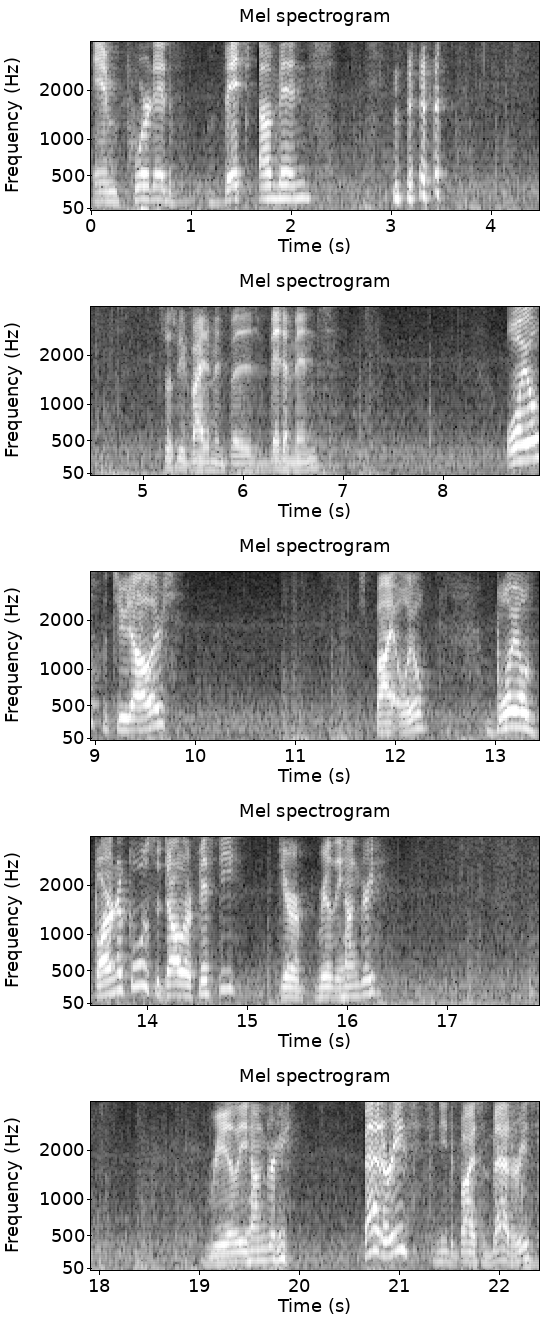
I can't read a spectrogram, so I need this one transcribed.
Imported vitamins. supposed to be vitamins, but it's vitamins. Oil, $2. Just buy oil. Boiled barnacles, $1.50. You're really hungry? Really hungry? Batteries! Need to buy some batteries.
